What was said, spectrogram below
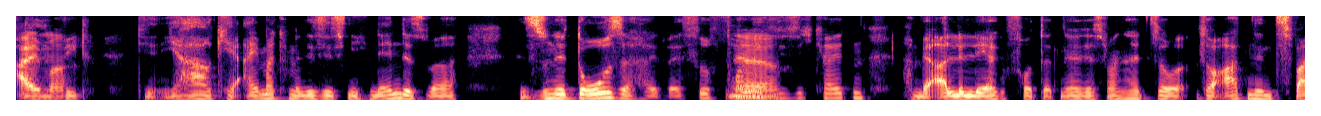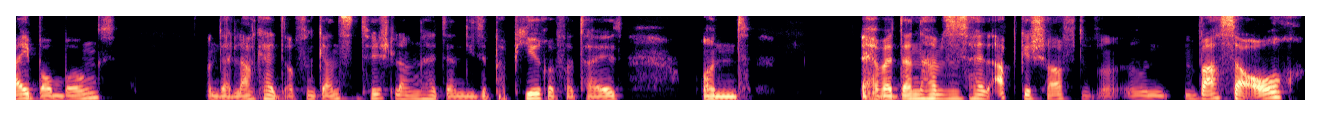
Eimer. wirklich- Die, ja, okay, Eimer kann man das jetzt nicht nennen, das war so eine Dose halt, weißt du, voller Ja. Süßigkeiten, haben wir alle leer gefuttert, ne? Das waren halt so, so Arten in zwei Bonbons und da lag halt auf dem ganzen Tisch lagen halt dann diese Papiere verteilt und ja, aber dann haben sie es halt abgeschafft und Wasser auch,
